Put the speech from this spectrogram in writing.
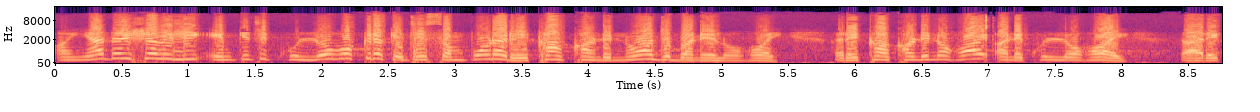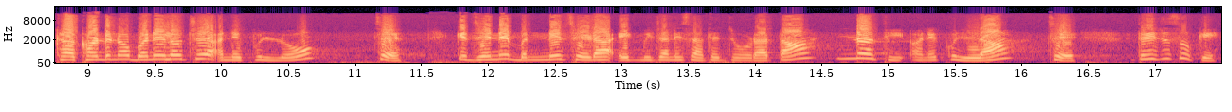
અહીંયા દર્શાવેલી એમ કે છે ખુલ્લો વક્ર કે જે સંપૂર્ણ રેખાખંડનો જ બનેલો હોય. રેખાખંડનો હોય અને ખુલ્લો હોય. તો આ રેખાખંડનો બનેલો છે અને ખુલ્લો છે, કે જેને બંને છેડા એકબીજાની સાથે જોડાતા નથી અને ખુલ્લા છે. ત્રીજું શું કે?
